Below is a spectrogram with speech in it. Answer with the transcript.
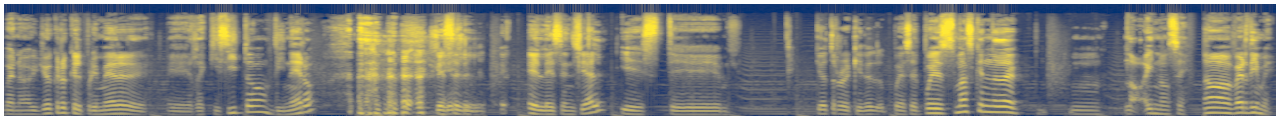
Bueno, yo creo que el primer eh, requisito, dinero, que es el, esencial. Y este. ¿Qué otro requisito puede ser? Pues más que nada. Mm, no, ay, no sé. No, a ver, dime.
